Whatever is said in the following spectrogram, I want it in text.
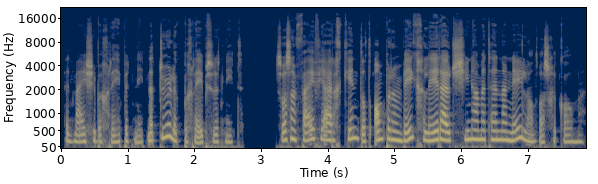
Het meisje begreep het niet. Natuurlijk begreep ze het niet. Ze was een vijfjarig kind dat amper een week geleden uit China met hen naar Nederland was gekomen.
